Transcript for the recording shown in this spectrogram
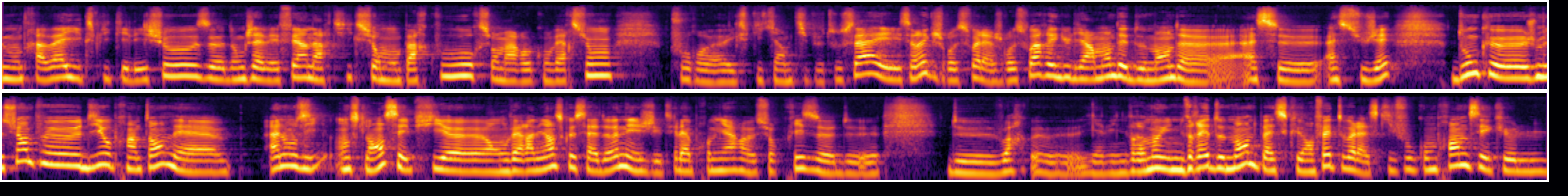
mon travail, expliquer les choses. Donc j'avais fait un article sur mon parcours, sur ma reconversion pour euh, expliquer un petit peu tout ça. Et c'est vrai que je reçois là je reçois régulièrement des demandes à ce sujet. Donc, euh, je me suis un peu dit au printemps, mais euh, allons-y, on se lance et puis euh, on verra bien ce que ça donne. Et j'étais la première surprise de, voir qu'il y avait vraiment une vraie demande parce qu'en en fait, voilà, ce qu'il faut comprendre, c'est que,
